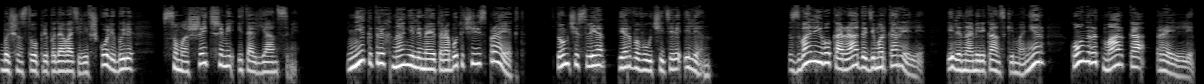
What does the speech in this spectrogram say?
Большинство преподавателей в школе были сумасшедшими итальянцами. Некоторых наняли на эту работу через проект, в том числе первого учителя Элен. Звали его Карадо Ди Маркарелли, или на американский манер Конрад Марко Релли.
